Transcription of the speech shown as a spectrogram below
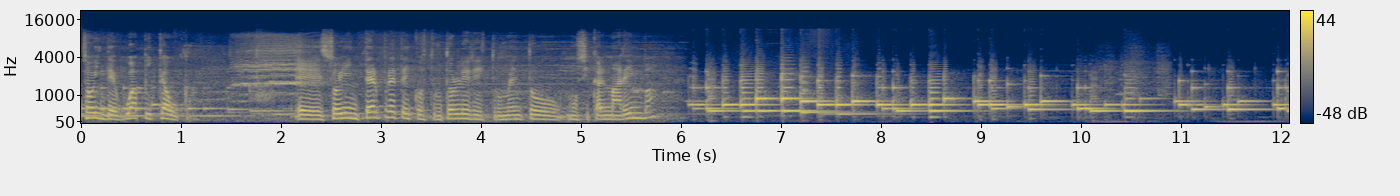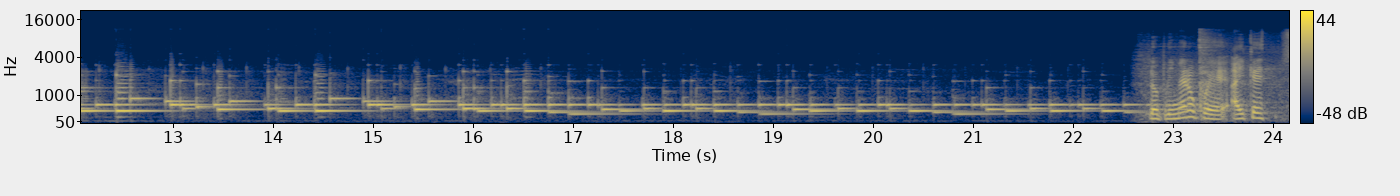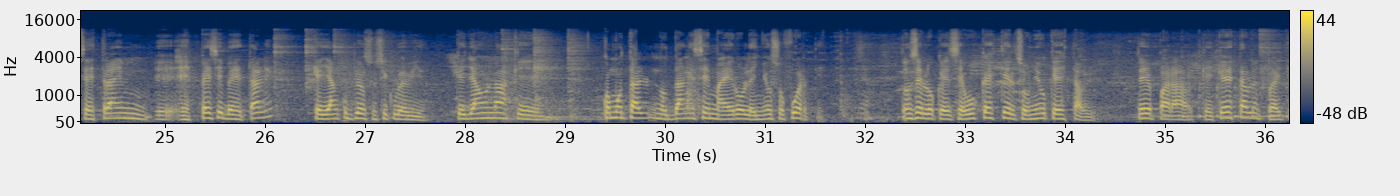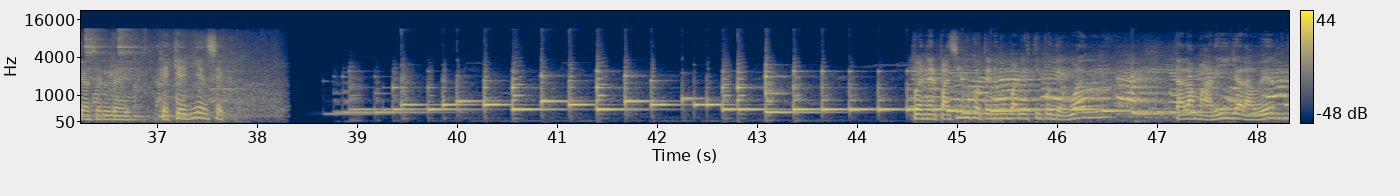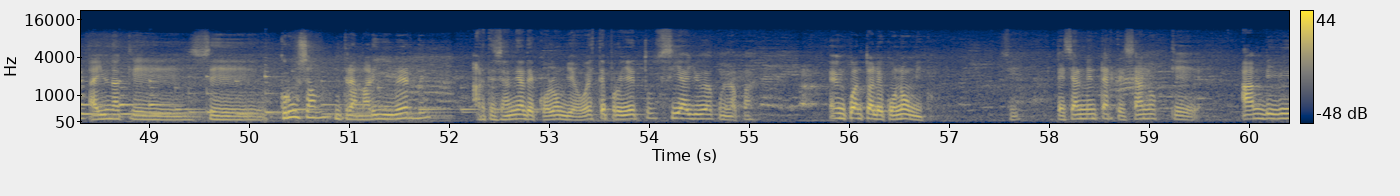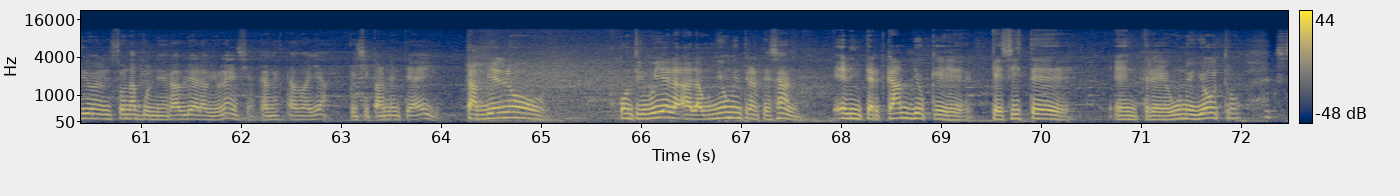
Soy de Huapicauca. Eh, soy intérprete y constructor del instrumento musical marimba. Lo primero, pues, hay que se extraen eh, especies vegetales que ya han cumplido su ciclo de vida, que ya son las que, como tal, nos dan ese madero leñoso fuerte. Entonces, lo que se busca es que el sonido quede estable. Entonces, para que quede estable, pues hay que hacerle que quede bien seco. Pues en el Pacífico tenemos varios tipos de guadua, está la amarilla, la verde, hay una que se cruzan entre amarilla y verde. Artesanía de Colombia o este proyecto sí ayuda con la paz. En cuanto al económico. Especialmente artesanos que han vivido en zonas vulnerables a la violencia, que han estado allá, principalmente a ellos. También lo contribuye a la, unión entre artesanos, el intercambio que, que existe entre uno y otro.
